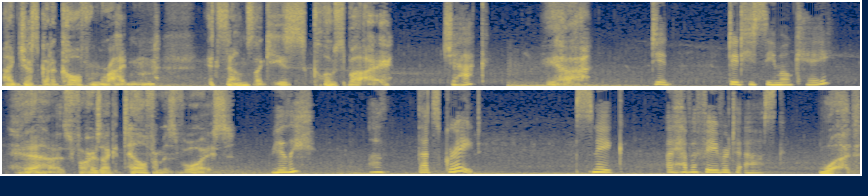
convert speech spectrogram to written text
I just got a call from Raiden. It sounds like he's close by. Jack? Yeah, Did did he seem okay? yeah, as far as I could tell from his voice. Really? Uh, that's great. Snake, I have a favor to ask. What?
